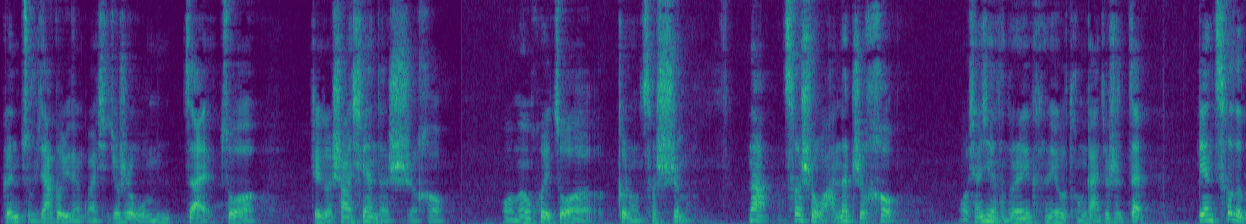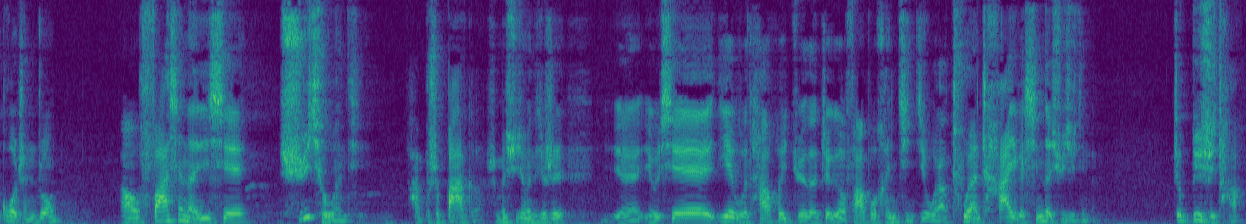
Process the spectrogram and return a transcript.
跟主架构有点关系，就是我们在做这个上线的时候，我们会做各种测试嘛。那测试完了之后，我相信很多人可能有同感，就是在边测的过程中，然后发现了一些需求问题，还不是 bug，什么需求问题？就是呃，有些业务他会觉得这个发布很紧急，我要突然插一个新的需求进来，就必须插，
